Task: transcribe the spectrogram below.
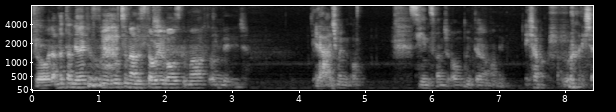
So, da wird dann direkt so eine emotionale Story rausgemacht und ja, ich meine, auch 10, 20 Euro bringt der dann auch nicht. Ich habe, ich,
